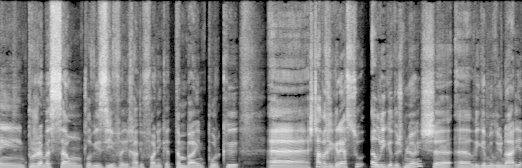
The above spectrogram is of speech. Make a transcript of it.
em programação televisiva e radiofónica também, porque eh, está de regresso a Liga dos Milhões, eh, a Liga Milionária.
